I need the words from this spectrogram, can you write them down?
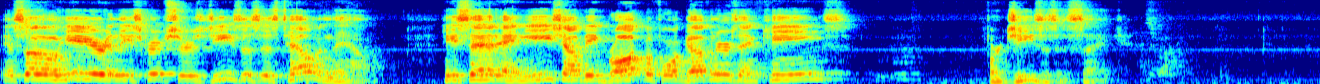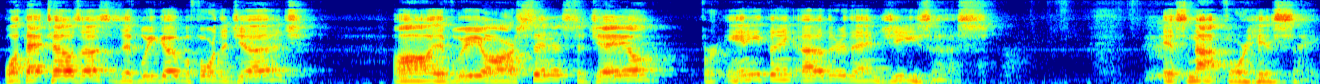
and so here in these scriptures, Jesus is telling them, He said, And ye shall be brought before governors and kings for Jesus' sake. What that tells us is if we go before the judge, uh, if we are sentenced to jail for anything other than Jesus, it's not for his sake.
